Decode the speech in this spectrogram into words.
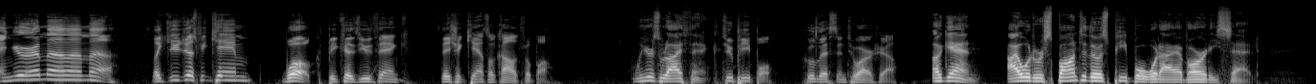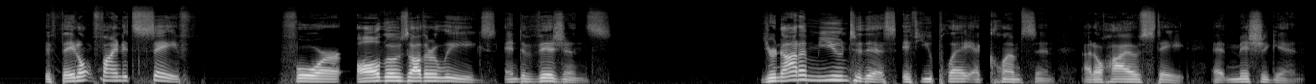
and you're a ma." Like you just became woke because you think they should cancel college football. Well, here's what I think. Two people who listen to our show. Again, I would respond to those people what I have already said. If they don't find it safe for all those other leagues and divisions, you're not immune to this if you play at Clemson, at Ohio State, at Michigan.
